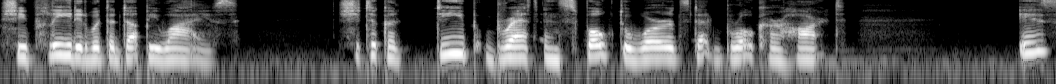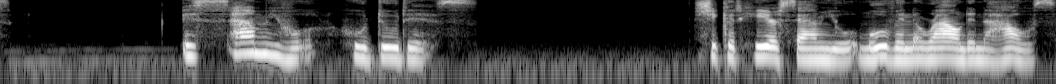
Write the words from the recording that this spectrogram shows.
she pleaded with the duppy wives. She took a deep breath and spoke the words that broke her heart. Is is Samuel who do this? She could hear Samuel moving around in the house,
